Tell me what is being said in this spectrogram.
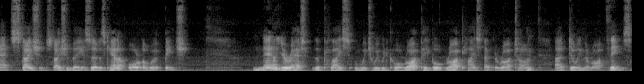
at station, station being a service counter or a workbench. Now you're at the place which we would call right people, right place at the right time, uh, doing the right things.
